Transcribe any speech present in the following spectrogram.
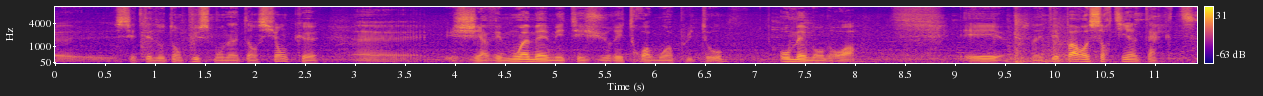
euh, c'était d'autant plus mon intention que euh, j'avais moi-même été juré trois mois plus tôt, au même endroit, et je n'en étais pas ressorti intact.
